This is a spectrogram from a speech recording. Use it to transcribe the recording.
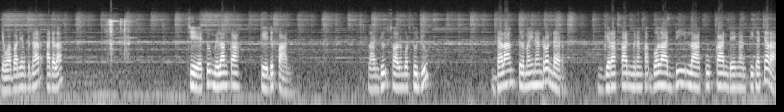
Jawaban yang benar adalah C. Yaitu melangkah ke depan Lanjut soal nomor 7. Dalam permainan ronder, gerakan menangkap bola dilakukan dengan tiga cara.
